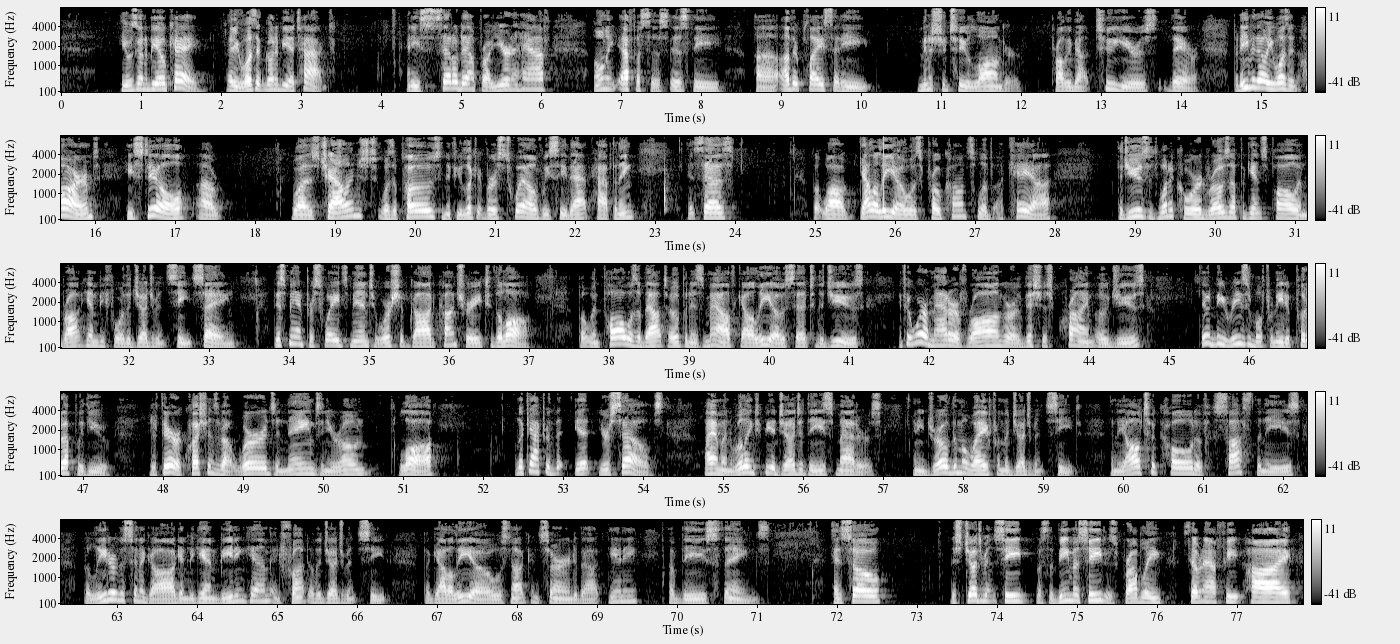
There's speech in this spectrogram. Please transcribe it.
he was going to be okay, that he wasn't going to be attacked. And he settled down for a year and a half. Only Ephesus is the uh, other place that he ministered to longer, probably about two years there. But even though he wasn't harmed, he still uh, was challenged, was opposed, and if you look at verse 12, we see that happening. It says, But while Galileo was proconsul of Achaia, the Jews with one accord rose up against Paul and brought him before the judgment seat, saying, This man persuades men to worship God contrary to the law. But when Paul was about to open his mouth, Gallio said to the Jews, If it were a matter of wrong or a vicious crime, O Jews, it would be reasonable for me to put up with you. But if there are questions about words and names in your own law, look after it yourselves. I am unwilling to be a judge of these matters. And he drove them away from the judgment seat. And they all took hold of Sosthenes, the leader of the synagogue, and began beating him in front of the judgment seat. But Gallio was not concerned about any of these things. And so this judgment seat was the Bema seat. It was probably seven and a half feet high,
